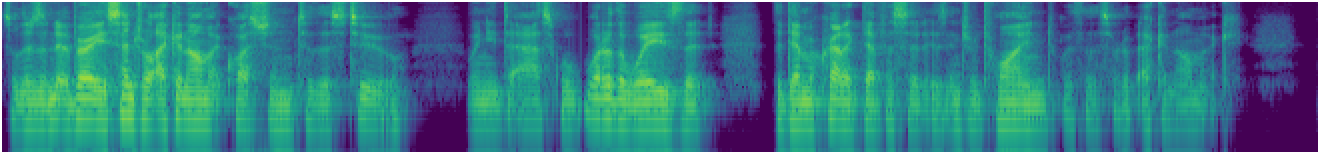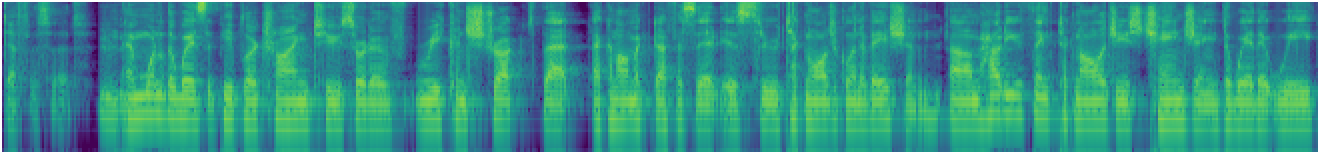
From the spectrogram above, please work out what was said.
So there's a very central economic question to this too. We need to ask well what are the ways that the democratic deficit is intertwined with a sort of economic deficit. Mm, and one of the ways that people are trying to sort of reconstruct that economic deficit is through technological innovation. Um, how do you think technology is changing the way that we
